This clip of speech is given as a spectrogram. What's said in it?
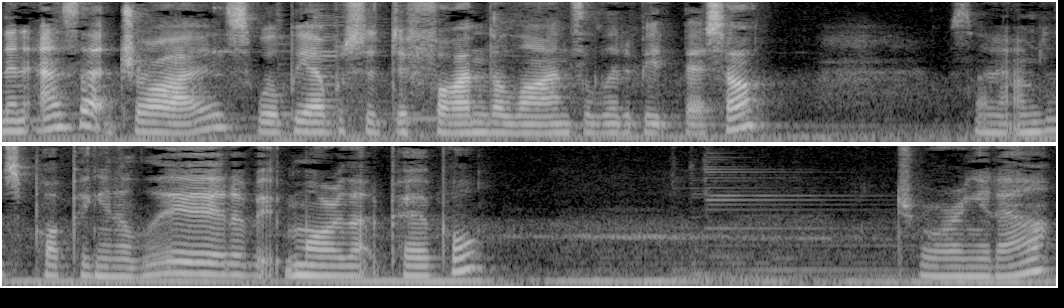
And then as that dries, we'll be able to define the lines a little bit better. So I'm just popping in a little bit more of that purple, drawing it out.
